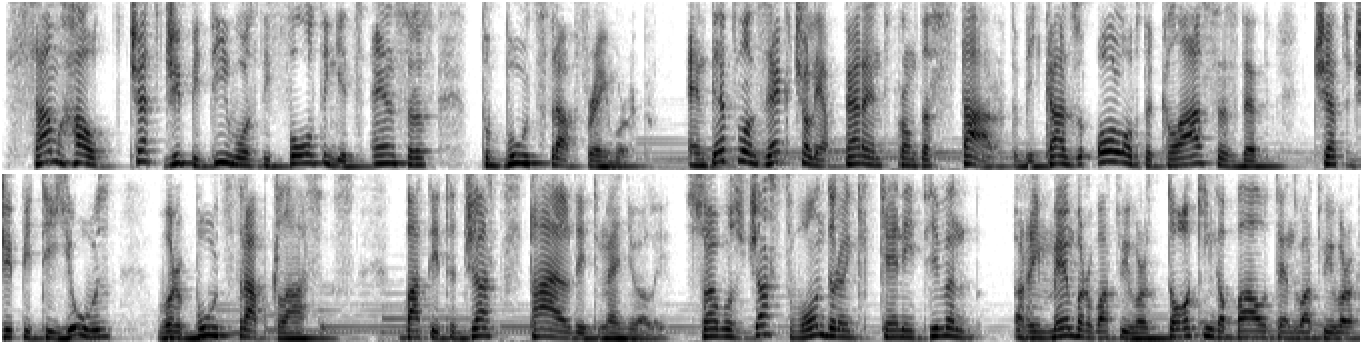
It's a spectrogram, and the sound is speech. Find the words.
somehow ChatGPT was defaulting its answers to Bootstrap framework. And that was actually apparent from the start, because all of the classes that ChatGPT used were bootstrap classes, but it just styled it manually. So I was just wondering can it even remember what we were talking about and what we were,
